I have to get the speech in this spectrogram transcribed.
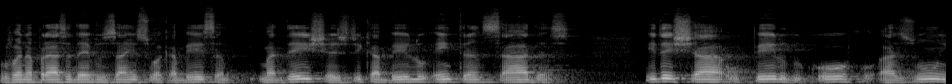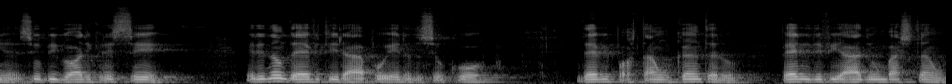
O Vanaprasa deve usar em sua cabeça madeixas de cabelo entrançadas e deixar o pelo do corpo, as unhas e o bigode crescer. Ele não deve tirar a poeira do seu corpo. Deve portar um cântaro, pele de viado e um bastão,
